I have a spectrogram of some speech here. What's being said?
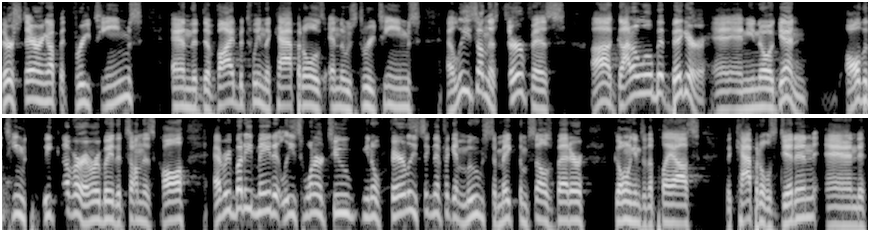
they're staring up at three teams. And the divide between the Capitals and those three teams, at least on the surface, uh, got a little bit bigger. And, and you know, again, all the teams we cover, everybody that's on this call, everybody made at least one or two, you know, fairly significant moves to make themselves better going into the playoffs. The Capitals didn't, and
